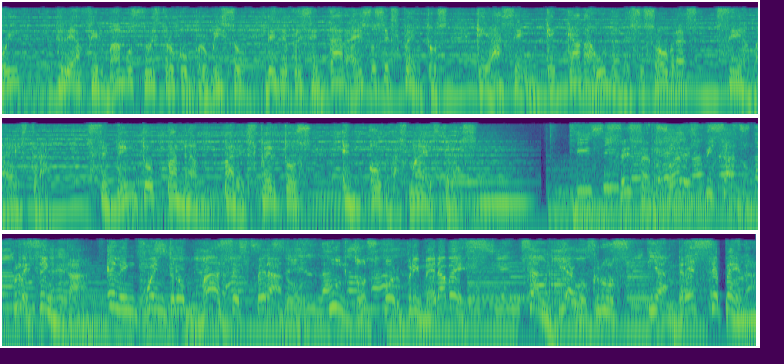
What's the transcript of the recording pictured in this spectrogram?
Hoy, reafirmamos nuestro compromiso de representar a esos expertos que hacen que cada una de sus obras sea maestra. Cemento Panam para expertos en obras maestras. César Suárez Pisano presenta el encuentro más esperado, juntos por primera vez, Santiago Cruz y Andrés Cepeda.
